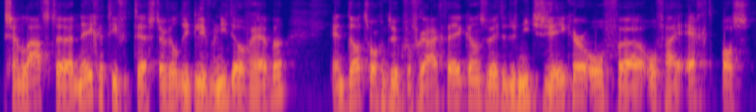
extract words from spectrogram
zijn laatste negatieve test, daar wilde hij het liever niet over hebben. En dat zorgt natuurlijk voor vraagtekens. We weten dus niet zeker of, uh, of hij echt pas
